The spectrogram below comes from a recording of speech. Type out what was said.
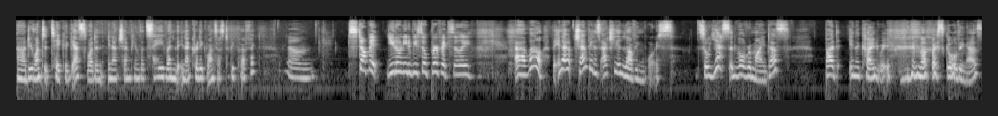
Uh, do you want to take a guess what an inner champion would say when the inner critic wants us to be perfect? Um, stop it! You don't need to be so perfect, silly. Uh, well, the inner champion is actually a loving voice. So, yes, it will remind us but in a kind way, not by scolding us,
